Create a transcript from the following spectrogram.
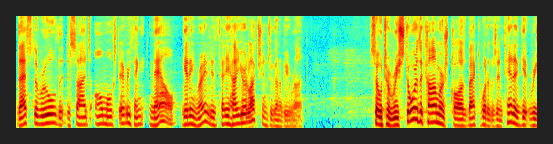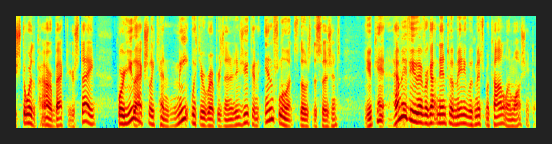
That's the rule that decides almost everything. Now, getting ready to tell you how your elections are going to be run. So, to restore the Commerce Clause back to what it was intended, get restore the power back to your state, where you actually can meet with your representatives, you can influence those decisions. You can't. How many of you ever gotten into a meeting with Mitch McConnell in Washington?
